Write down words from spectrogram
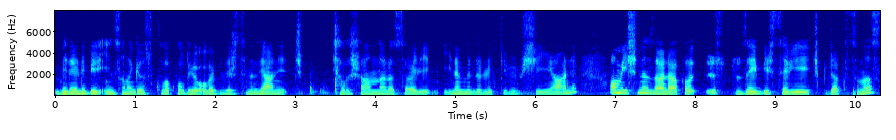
belirli bir insana göz kulak oluyor olabilirsiniz. Yani çalışanlara söyleyeyim yine müdürlük gibi bir şey yani. Ama işinizle alakalı üst düzey bir seviyeye çıkacaksınız.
